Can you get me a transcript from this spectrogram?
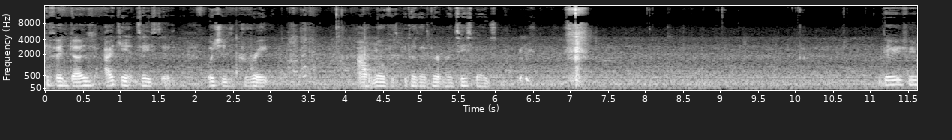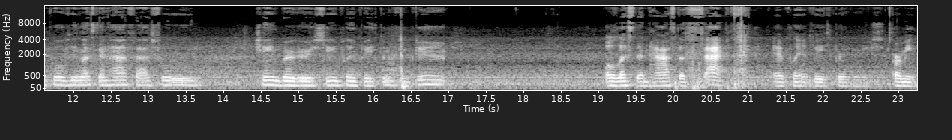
If it does, I can't taste it, which is great. I don't know if it's because I burnt my taste buds. Dairy free protein, less than half fast food, chain burgers, seed plant based. Oh, less than half the fat and plant based burgers. Or I mean,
